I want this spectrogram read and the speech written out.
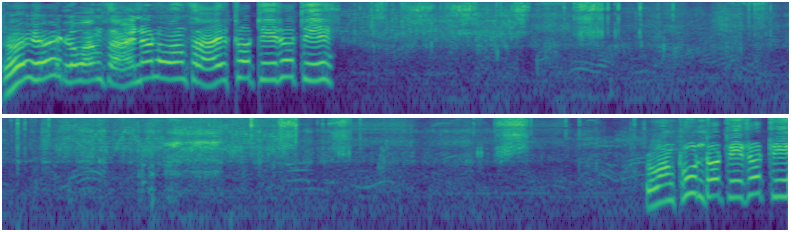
เฮ้ยเฮ้ยระวังสายนะ ระวังสาย โทษที โทษทีระวังทุ่นโทษที โทษที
